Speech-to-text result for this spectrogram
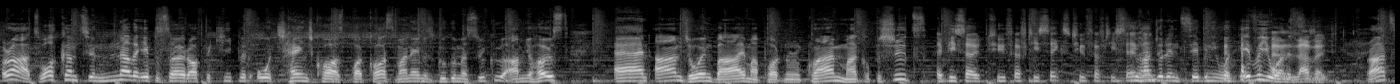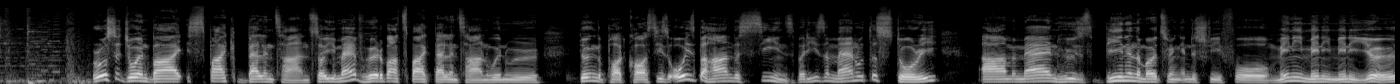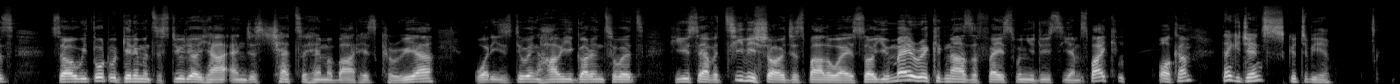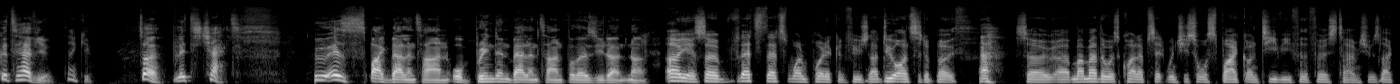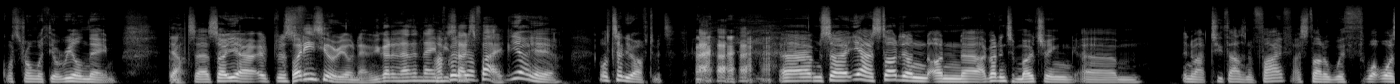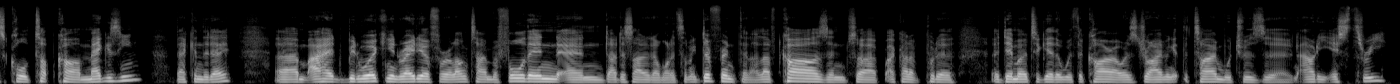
All right, welcome to another episode of the Keep It or Change Cars podcast. My name is Gugu Masuku. I'm your host, and I'm joined by my partner in crime, Michael Pashoots. Episode 256, 257. 270, whatever you want to Love see, it. Right? We're also joined by Spike Ballantine. So you may have heard about Spike Ballantine when we were doing the podcast. He's always behind the scenes, but he's a man with a story, um, a man who's been in the motoring industry for many, many, many years. So we thought we'd get him into studio here and just chat to him about his career, what he's doing, how he got into it. He used to have a TV show, just by the way. So you may recognize the face when you do see him. Spike, welcome. Thank you, gents. Good to be here. Good to have you. Thank you. So let's chat. Who is Spike Ballantine or Brendan Ballantine for those who don't know? Oh yeah, so that's that's one point of confusion. I do answer to both. so uh, my mother was quite upset when she saw Spike on TV for the first time. She was like, "What's wrong with your real name?" Yeah. Uh, so yeah, it was. What is your real name? You got another name I've besides Spike? Yeah, yeah, yeah. I'll tell you afterwards. um, so yeah, I started on on. Uh, I got into motoring um, in about 2005. I started with what was called Top Car Magazine back in the day. Um, I had been working in radio for a long time before then, and I decided I wanted something different. And I loved cars, and so I, I kind of put a, a demo together with the car I was driving at the time, which was uh, an Audi S3.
